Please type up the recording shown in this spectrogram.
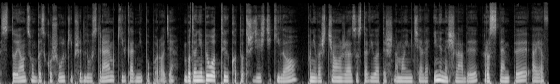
stojącą bez koszulki przed lustrem kilka dni po porodzie. Bo to nie było tylko to 30 kilo, ponieważ ciąża zostawiła też na moim ciele inne ślady, rozstępy, a ja w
